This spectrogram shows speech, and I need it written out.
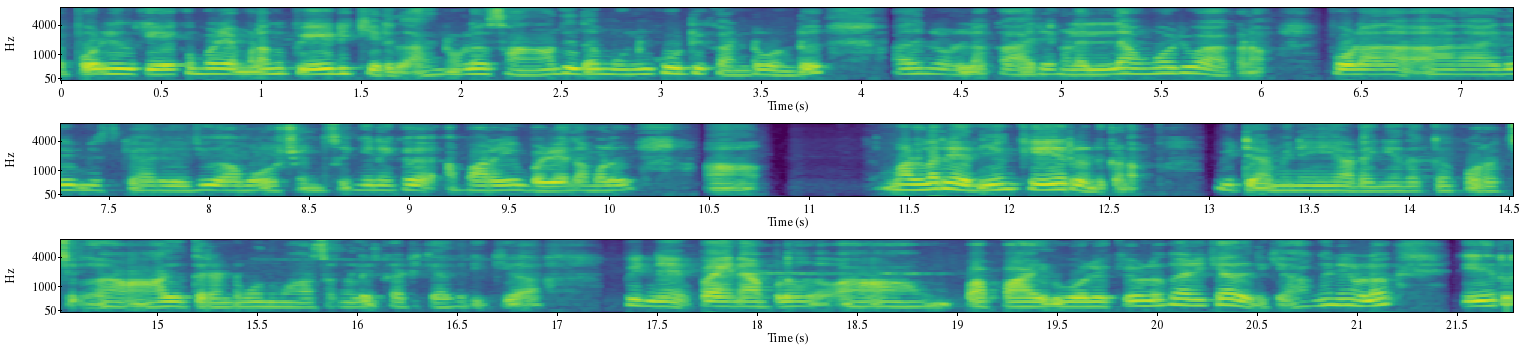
എപ്പോഴും ഇത് കേൾക്കുമ്പോഴേ നമ്മളങ്ങ് പേടിക്കരുത്. അതിനുള്ള സാധ്യത മുൻകൂട്ടി കണ്ടുകൊണ്ട് അതിനുള്ള കാര്യങ്ങളെല്ലാം ഒഴിവാക്കണം. ഇപ്പോൾ അതായത് മിസ്കാരേജ് അബോർഷൻസ് ഇങ്ങനെയൊക്കെ പറയുമ്പോഴേ നമ്മൾ വളരെയധികം കെയർ എടുക്കണം. വിറ്റാമിൻ എ അടങ്ങിയതൊക്കെ കുറച്ച് ആദ്യത്തെ രണ്ട് മൂന്ന് മാസങ്ങളിൽ കഴിക്കാതിരിക്കുക. പിന്നെ പൈനാപ്പിൾ പപ്പായ ഇതുപോലെയൊക്കെയുള്ള കഴിക്കാതിരിക്കുക. അങ്ങനെയുള്ള കെയർ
